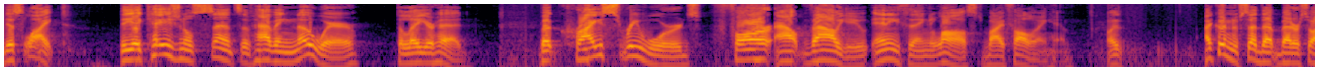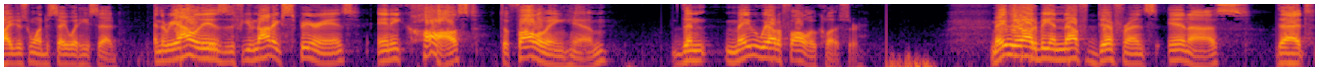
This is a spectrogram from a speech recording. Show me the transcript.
Disliked. The occasional sense of having nowhere to lay your head. But Christ's rewards far outvalue anything lost by following Him. I couldn't have said that better, so I just wanted to say what he said. And the reality is, if you've not experienced any cost to following him, then maybe we ought to follow closer. Maybe there ought to be enough difference in us that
